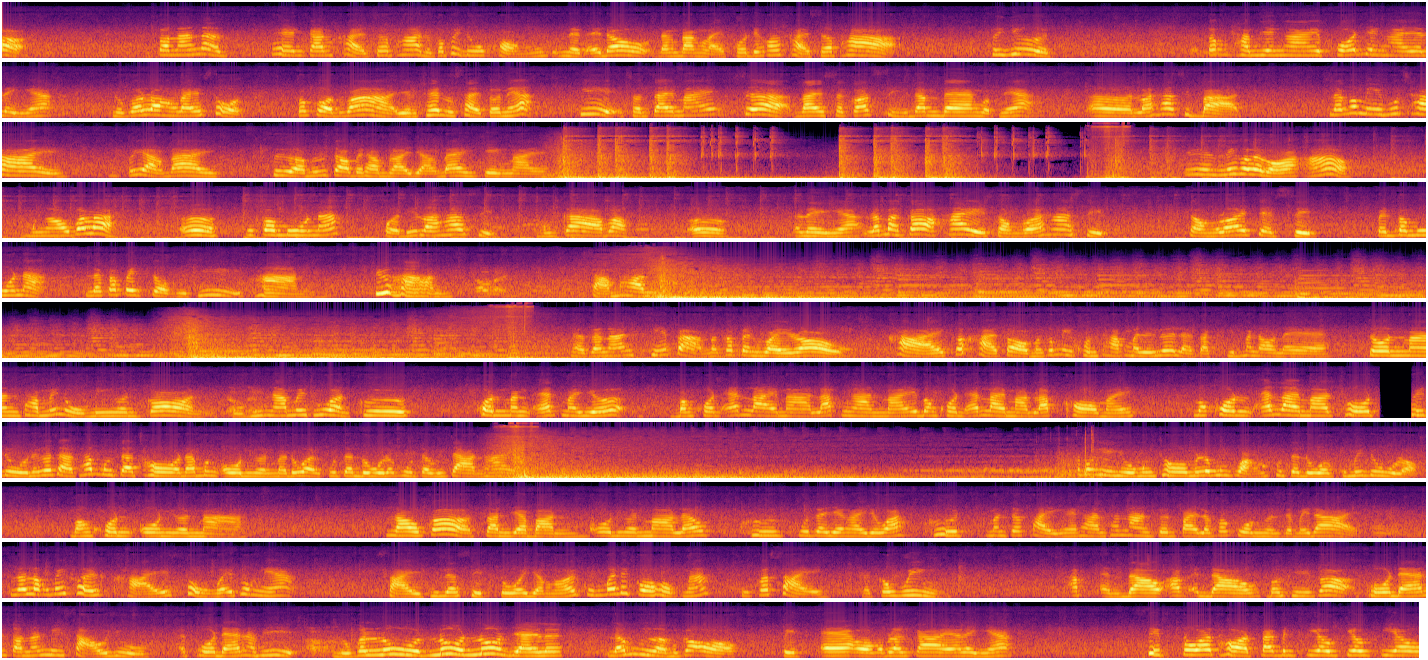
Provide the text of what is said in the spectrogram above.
ตอนนั้นน่ะเทรนการขายเสื้อผ้าหนูก็ไปดูของเน็ตไอดอลดัง ๆ หลายคนที่เขาขายเสื้อผ้าเสื้อยืด ต้องทำยังไงโพสต์ยังไงอะไรเงี้ย หนูก็ลองไลฟ์สด ปรากฏว่าอย่างเช่นหนูใส่ตัวเนี้ยพี่สนใจไหมเสื้อลายสกอตสีดำแดงแบบเนี้ยเออร้อยห้าสิบบาท แล้วก็มีผู้ชายก็อยากได้เสื้อไม่รู้จะเอาไปทำอะไรอยากได้กางเกงในนี่นี่ก็เลยบอกว่าอ้าวมึงเอาปะล่ะ เออกูประมูลนะ เปิดที่ร้อยห้าสิบมึงกล้าเปล่าเอออะไรอย่างเงี้ย แล้วมันก็ให้สองร้อยห้าสิบสองร้อยเจ็ดสิบ เป็นประมูลอะ แล้วก็ไปจบอยู่ที่หาน ชื่อหานเท่าไหร่สามพันแต่ตอนนั้นคลิปอะมันก็เป็นไวรัลขายก็ขายต่อมันก็มีคนทักมาเรื่อยๆแหละจากคลิปมันออนแอร์จนมันทำให้หนูมีเงินก้อนโหพี่น้ำไม่ท่วนคือ คนมันแอดมาเยอะ บางคนแอดไลน์มารับงานไหมบางคนแอดไลน์มารับคอไหมบางคนแอดไลน์มาโชว์ให้ดูนี่ก็จะถ้ามึงจะโชว์นะมึงโอนเงินมาด้วยกูจะดูแล้วกูจะวิจารณ์ให้ถ้ามึงอยู่ๆมึงโชว์มาแล้วมึงหวังว่ากูจะดูกูไม่ดูหรอก บางคนโอนเงินมา เราก็จัญญาบันโอนเงินมาแล้วคือกูจะยังไงดีวะ คือมันจะใส่ไงทันถ้านานเกินไปแล้วก็กลัวเงินจะไม่ได้ แล้วเราไม่เคยขายส่งไว้พวกเนี้ย ใส่ทีละสิบตัวอย่างน้อยกูไม่ได้โกหกนะกูก็ใส่แล้วก็วิ่ง up and down up and down บางทีก็โพแดนตอนนั้นมีเสาอยู่ไอ้โพแดนอะพี่หนูก็ลูดลูดลูดใหญ่เลย แล้วเหงื่อมันก็ออกปิดแอร์ออกกำลังกายอะไรเงี้ยสิบตัวถอดไปเป็นเกลียวเกลียวเกลียว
